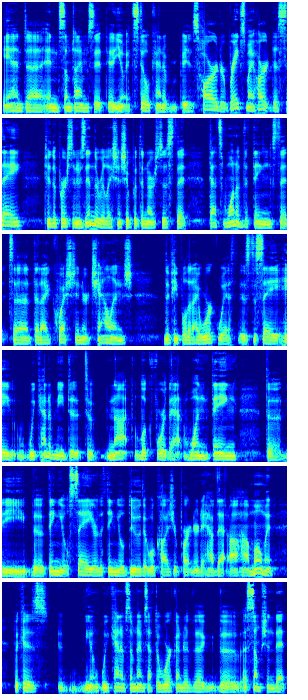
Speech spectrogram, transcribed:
And uh, and sometimes it you know it still kind of is hard or breaks my heart to say to the person who's in the relationship with the narcissist that that's one of the things that uh, that I question or challenge the people that I work with is to say, hey, we kind of need to to not look for that one thing, the the the thing you'll say or the thing you'll do that will cause your partner to have that aha moment because you know we kind of sometimes have to work under the the assumption that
